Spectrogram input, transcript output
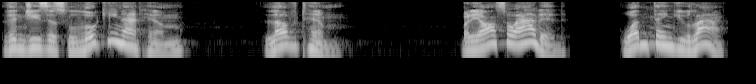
Then Jesus, looking at him, loved him. But he also added, One thing you lack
